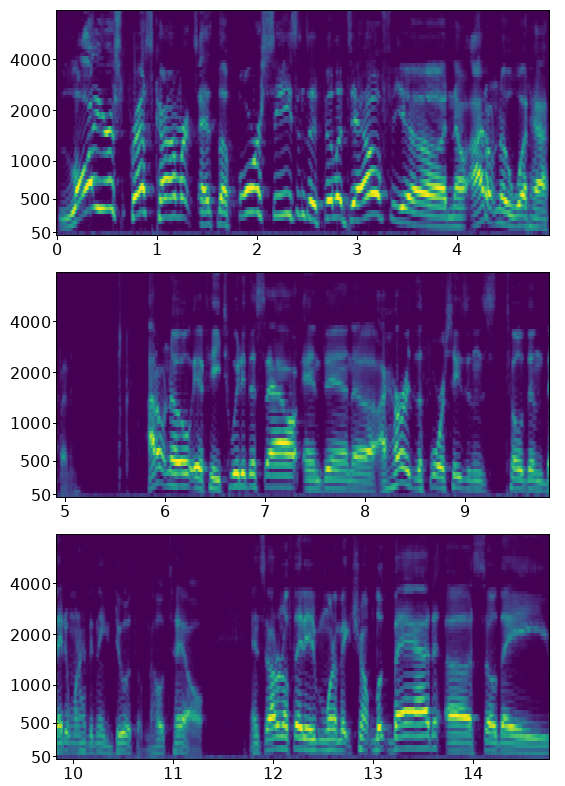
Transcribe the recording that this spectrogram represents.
lawyers press conference at the Four Seasons in Philadelphia. Now I don't know what happened. I don't know if he tweeted this out and then uh, I heard the Four Seasons told them they didn't want to have anything to do with them, the hotel. And so I don't know if they didn't want to make Trump look bad, uh, so they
